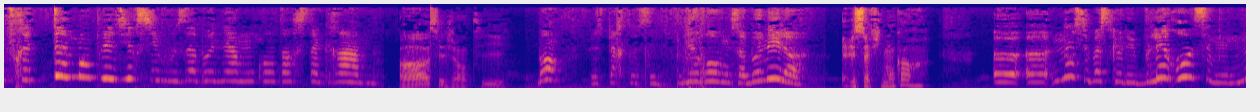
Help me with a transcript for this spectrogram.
me ferait tellement plaisir si vous vous abonnez à mon compte Instagram. Oh, c'est gentil. Bon, j'espère que ces blaireaux vont s'abonner là. Ça filme encore hein euh, euh, non, c'est parce que les blaireaux, c'est mon animal.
